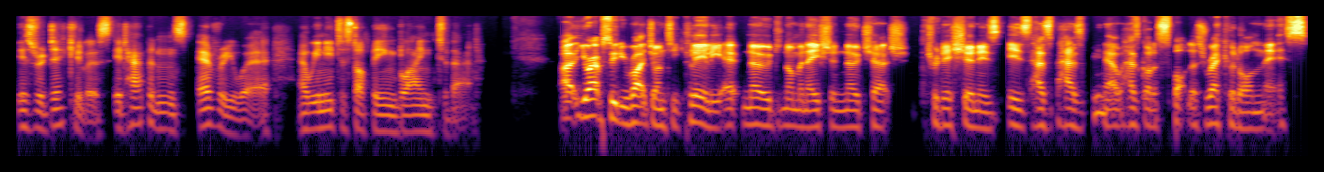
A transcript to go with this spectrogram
is ridiculous. It happens everywhere, and we need to stop being blind to that. Uh, you're absolutely right, Jonty Clearly, eh, no denomination, no church tradition is is has has been able, has got a spotless record on this.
